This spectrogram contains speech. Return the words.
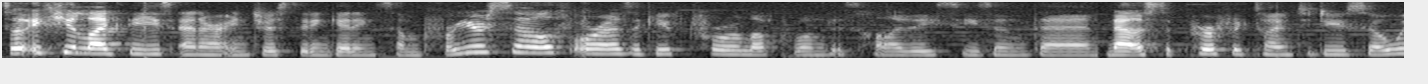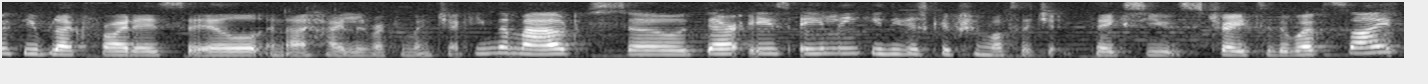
So if you like these and are interested in getting some for yourself or as a gift for a loved one this holiday season, then now is the perfect time to do so with the Black Friday sale and I highly recommend checking them out. So there is a link in the description box that takes you straight to the website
